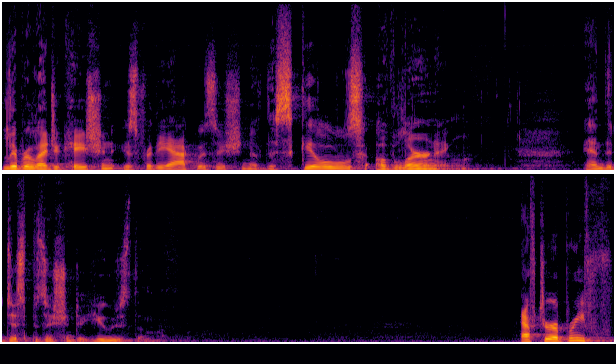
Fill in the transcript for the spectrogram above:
liberal education is for the acquisition of the skills of learning and the disposition to use them. After a brief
